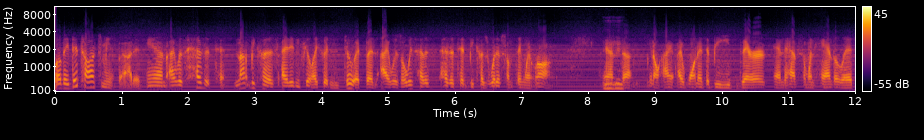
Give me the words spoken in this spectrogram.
Well, they did talk to me about it, and I was hesitant. Not because I didn't feel I couldn't do it, but I was always hes- hesitant because what if something went wrong? And, Mm-hmm. um, you know, I, I wanted to be there and to have someone handle it.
